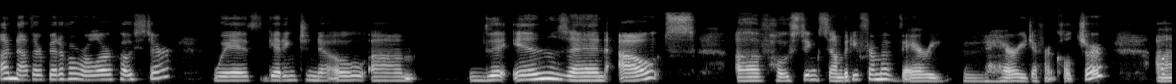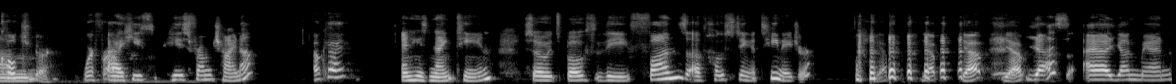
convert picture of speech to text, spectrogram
another bit of a roller coaster with getting to know um, the ins and outs of hosting somebody from a very very different culture. What Um, culture? Where from? Uh, he's he's from China okay. and he's 19. So it's both the funds of hosting a teenager Yep, yep, yep, yep. yes, a young man,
